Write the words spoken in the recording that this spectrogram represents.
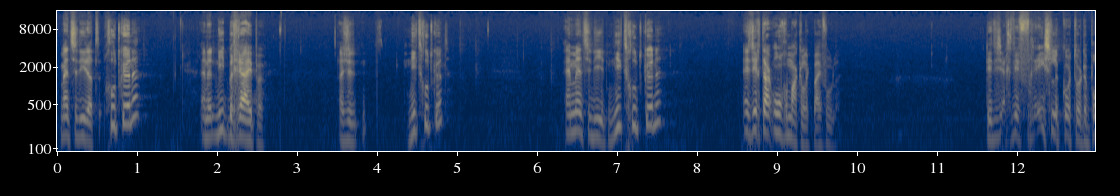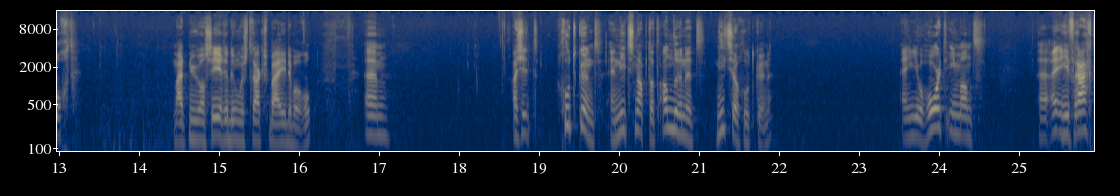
Mensen die dat goed kunnen en het niet begrijpen als je het niet goed kunt. En mensen die het niet goed kunnen en zich daar ongemakkelijk bij voelen. Dit is echt weer vreselijk kort door de bocht. Maar het nuanceren doen we straks bij de borrel. Ehm, als je het goed kunt en niet snapt dat anderen het niet zo goed kunnen. En je hoort iemand eh, en je vraagt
